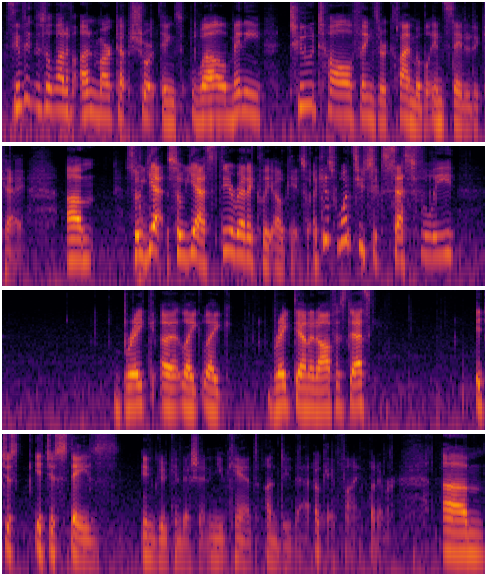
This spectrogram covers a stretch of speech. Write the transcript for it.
It seems like there's a lot of unmarked up short things, while many too tall things are climbable in State of Decay. Um, so yeah, so yes, theoretically, okay. So I guess once you successfully break uh, like like break down an office desk, it just it just stays in good condition, and you can't undo that. Okay, fine, whatever. Um,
